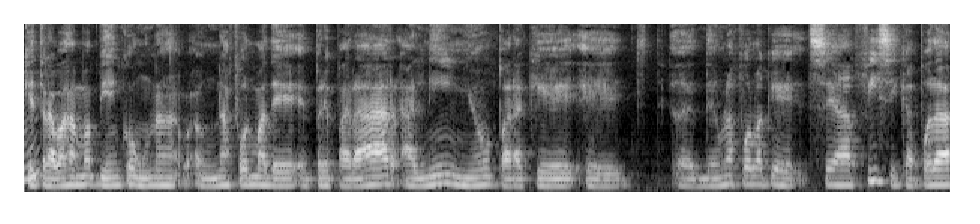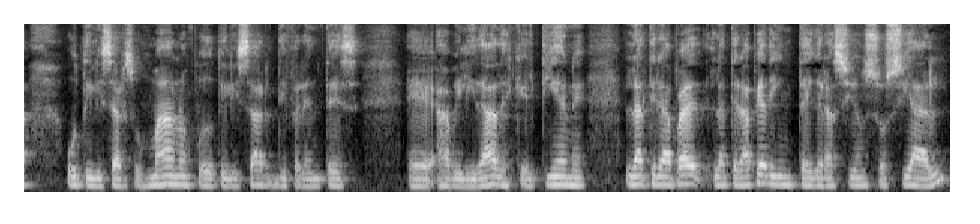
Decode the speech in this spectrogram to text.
que trabaja más bien con una, forma de preparar al niño para que eh, eh, de una forma que sea física pueda utilizar sus manos, pueda utilizar diferentes habilidades que él tiene. La terapia, la terapia de integración social,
